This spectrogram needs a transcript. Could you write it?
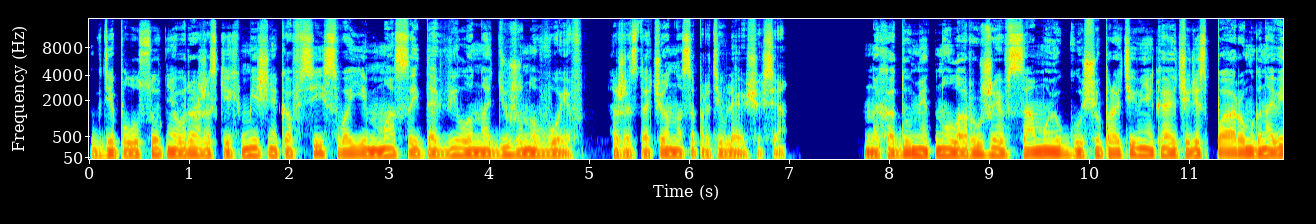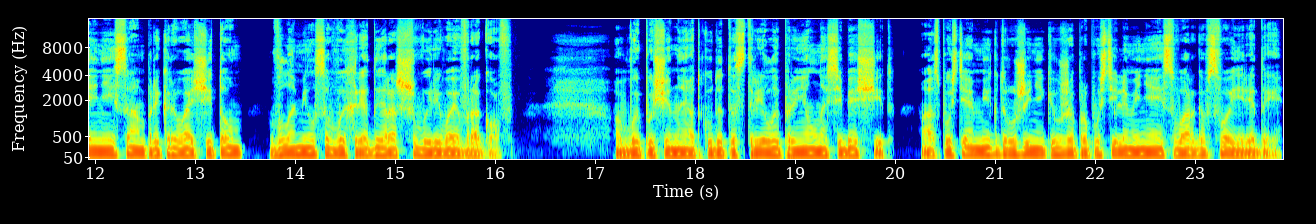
где полусотня вражеских мечников всей своей массой давила на дюжину воев, ожесточенно сопротивляющихся. На ходу метнул оружие в самую гущу противника, а через пару мгновений сам, прикрывая щитом, вломился в их ряды, расшвыривая врагов. Выпущенные откуда-то стрелы принял на себя щит, а спустя миг дружинники уже пропустили меня и сварга в свои ряды.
